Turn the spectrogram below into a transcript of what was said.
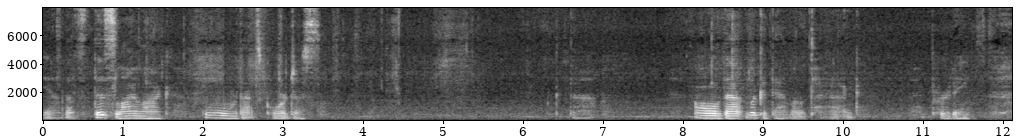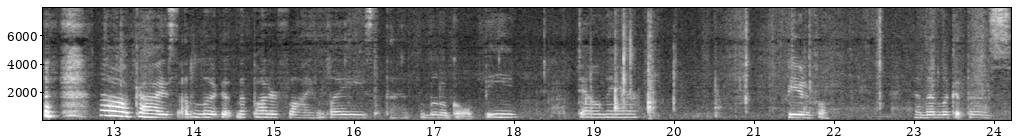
Yeah, that's this lilac. Oh, that's gorgeous. Look at that. Oh, that, look at that little tag pretty. oh, guys, look at the butterfly lace, the little gold bead down there. Beautiful. And then look at this.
